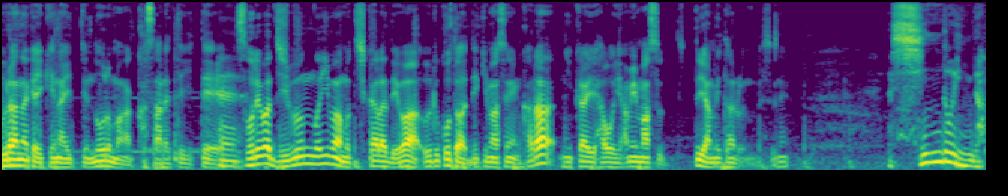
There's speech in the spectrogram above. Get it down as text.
売らなきゃいけないっていうノルマが課されていて、ええ。それは自分の今の力では売ることはできませんから二階派をやめますって言ってやめたるんですよね。しんどいんだ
